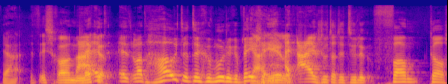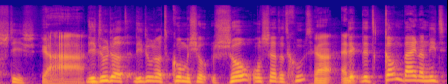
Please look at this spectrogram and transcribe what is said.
ja, het is gewoon Maar lekker. het, het, wat houdt het de gemoedige bezig? Ja, heerlijk. En Ajax doet dat natuurlijk fantastisch. Ja, Die doen dat, die doen dat commercieel zo ontzettend goed. ja, en dit, dit kan bijna niet...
